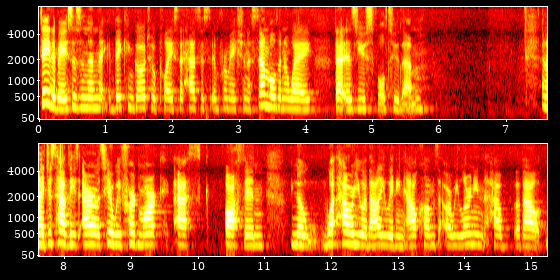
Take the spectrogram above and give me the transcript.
databases and then they, they can go to a place that has this information assembled in a way that is useful to them. And I just have these arrows here. We've heard Mark ask often, you know, what, how are you evaluating outcomes? Are we learning how about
